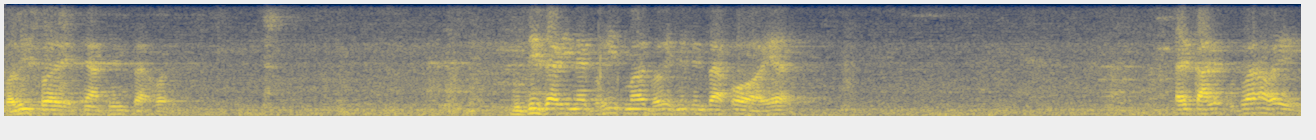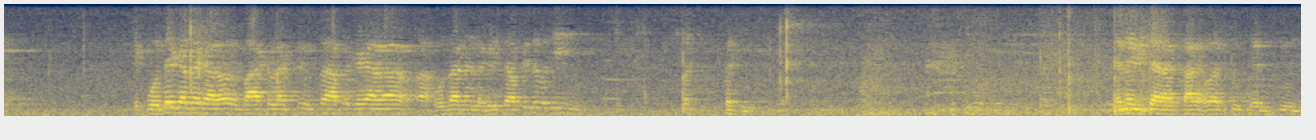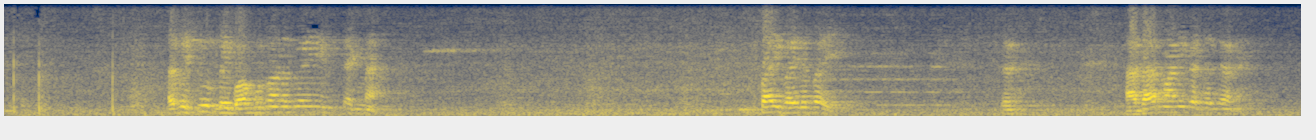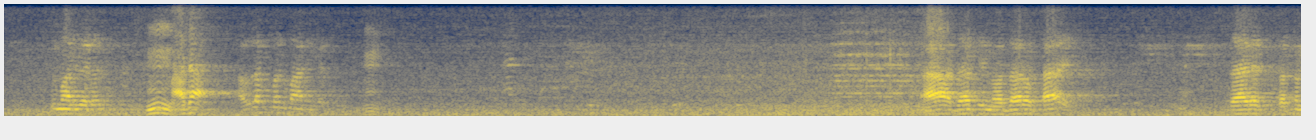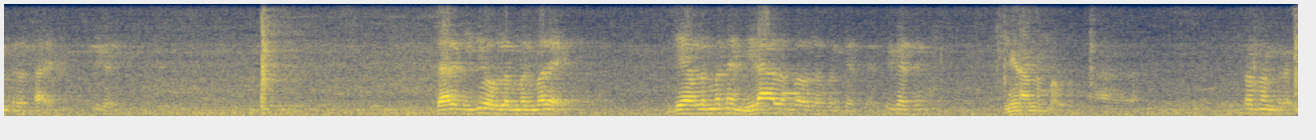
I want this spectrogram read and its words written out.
ભવિષ્ય ત્યાં ચિંતા હોય. બુદ્ધિશાળી ને ભવિષ્યમાં ભવિષ્યની ચિંતા હોય અરે કાલે પૂછવાના હોય એ પોતે કહેતા કે બાર કલાકથી તો આપણે કઈ આ લગડી તો આપી દો બધી. પછી. એને વિચાર તારે હવે શું છે શું હવે શું ભાઈ બોમ્બ મૂકવાનો કોઈ ટેક ના. ભાઈ ભાઈ ને ભાઈ. આધાર માની કરતો છે ને. શું માની કરતો હમ આધાર. અવલંબન માની કરતો આ આધારથી નોંધારો થાય ત્યારે સ્વતંત્ર થાય. ત્યારે બીજું અવલંબન મળે જે અવલંબન ને નિરાલંબ અવલંબન કે છે. શું કે છે? નિરાલંબ સ્વતંત્ર.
